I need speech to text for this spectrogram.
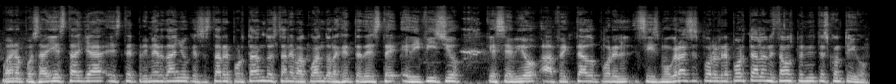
Bueno, pues ahí está ya este primer daño que se está reportando. Están evacuando a la gente de este edificio que se vio afectado por el sismo. Gracias por el reporte, Alan. Estamos pendientes contigo.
